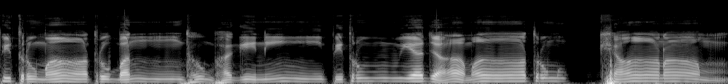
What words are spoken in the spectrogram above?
पितृमातृबन्धुभगिनी पितृव्यजामातृमुख्यानाम्।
